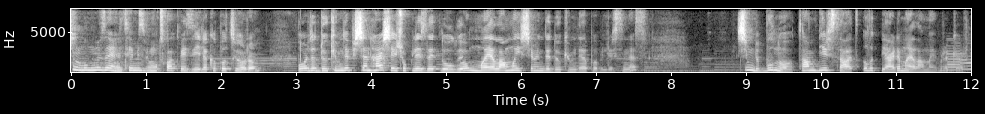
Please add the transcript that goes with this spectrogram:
Şimdi bunun üzerini temiz bir mutfak beziyle kapatıyorum. Bu arada dökümde pişen her şey çok lezzetli oluyor. Mayalanma işlemini de dökümde yapabilirsiniz. Şimdi bunu tam bir saat ılık bir yerde mayalanmaya bırakıyorum.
